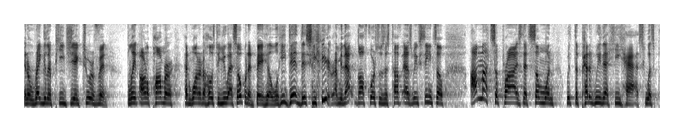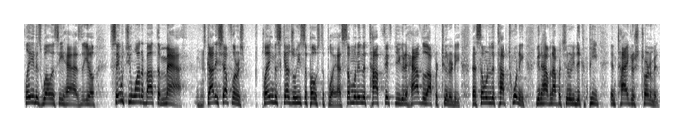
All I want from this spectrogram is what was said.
in a regular PGA Tour event. The late Arnold Palmer had wanted to host a U.S. Open at Bay Hill. Well, he did this year. I mean, that golf course was as tough as we've seen. So I'm not surprised that someone with the pedigree that he has, who has played as well as he has, you know, say what you want about the math. Mm-hmm. Scotty Scheffler is playing the schedule he's supposed to play. As someone in the top 50, you're going to have the opportunity. As someone in the top 20, you're going to have an opportunity to compete in Tiger's tournament.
